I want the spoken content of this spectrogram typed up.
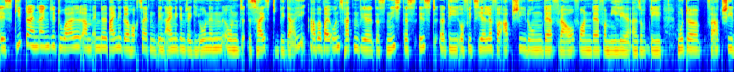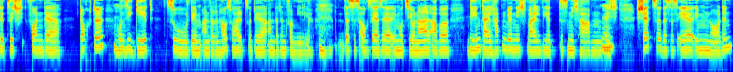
Es gibt ein, ein Ritual am Ende einiger Hochzeiten in einigen Regionen und das heißt Bidai. Aber bei uns hatten wir das nicht. Das ist äh, die offizielle Verabschiedung der Frau von der Familie. Also die Mutter verabschiedet sich von der Tochter und sie geht zu dem anderen Haushalt, zu der anderen Familie. Das ist auch sehr, sehr emotional, aber den Teil hatten wir nicht, weil wir das nicht haben. Ich schätze, das ist eher im Norden,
